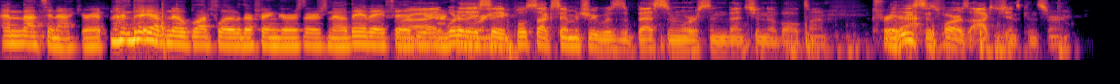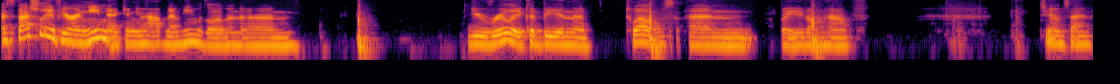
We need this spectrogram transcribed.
and that's inaccurate. they have no blood flow to their fingers. There's no, they have AFib. Right. What do they say? Pulse oximetry was the best and worst invention of all time, True. at that. least as far as oxygen's concerned. especially if you're anemic and you have no hemoglobin and you really could be in the 12s and but you don't have do you know what i'm saying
